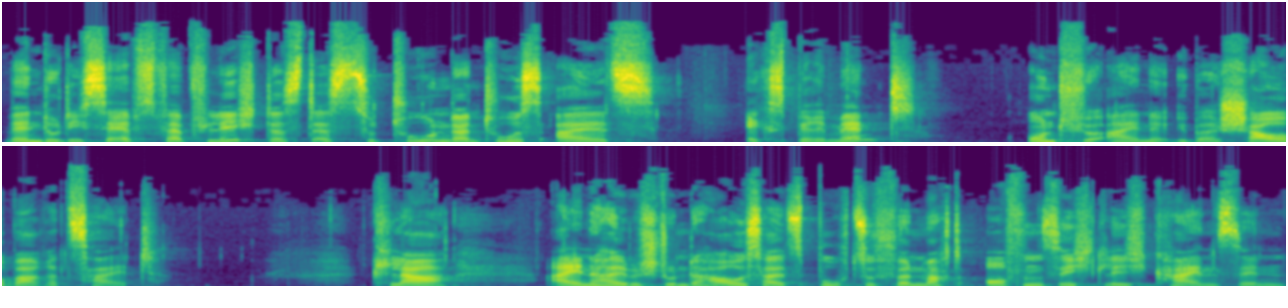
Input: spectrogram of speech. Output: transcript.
Wenn du dich selbst verpflichtest, es zu tun, dann tu es als Experiment und für eine überschaubare Zeit. Klar, eine halbe Stunde Haushaltsbuch zu führen macht offensichtlich keinen Sinn,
